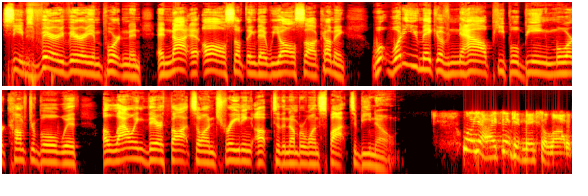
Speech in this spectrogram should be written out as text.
seems very, very important and and not at all something that we all saw coming. What what do you make of now people being more comfortable with allowing their thoughts on trading up to the number one spot to be known? Well, yeah, I think it makes a lot of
